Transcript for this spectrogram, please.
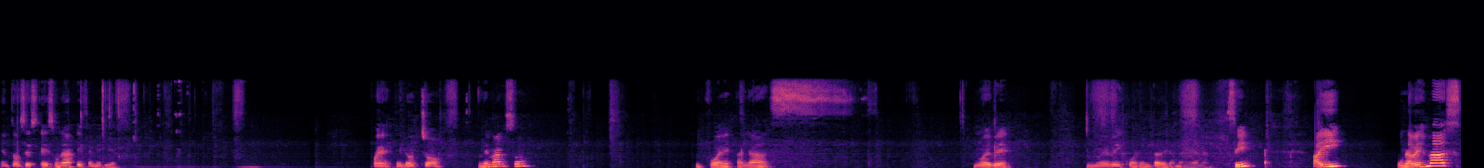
Entonces es una efemérides. Fue el 8 de marzo y fue a las 9, 9 y 40 de la mañana, ¿sí? Ahí, una vez más,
